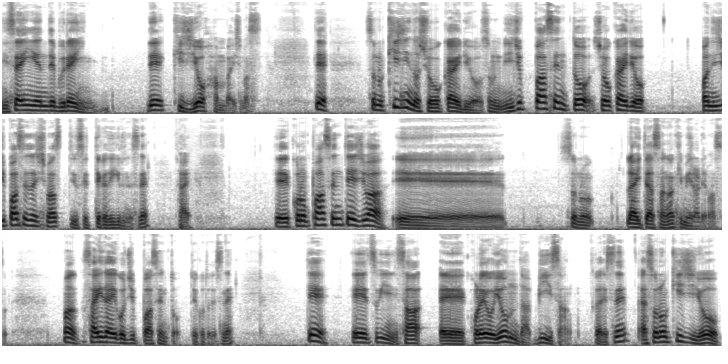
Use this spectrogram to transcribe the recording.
2000円でブレインで記事を販売します。で、その記事の紹介料、その20%紹介料は20%にしますっていう設定ができるんですね。はい。えー、このパーセンテージは、えー、その、ライターさんが決められます。まあ、最大50%ということですね。で、えー、次にさ、えー、これを読んだ B さんがですね、その記事を、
